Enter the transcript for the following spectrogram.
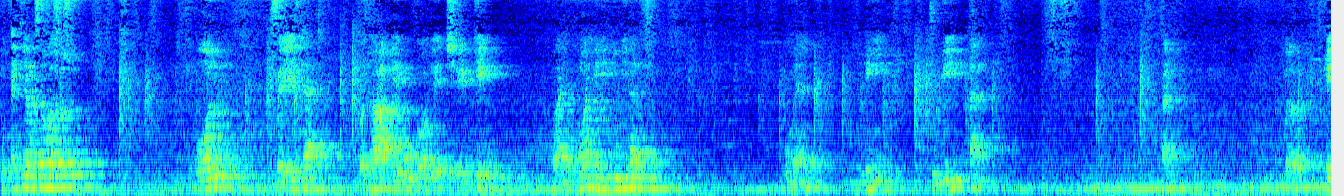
તો અહીંથી આપણે શરૂઆત કરશું. ઓલ સેઝ ધેટ બધા એવું કહે છે કે, right, woman need to be helped. કે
